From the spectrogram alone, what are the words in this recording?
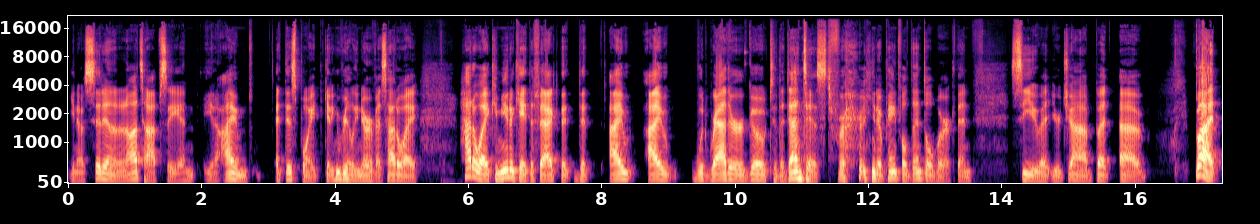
you know sit in on an autopsy, and you know I'm at this point getting really nervous. How do I how do I communicate the fact that that I I would rather go to the dentist for you know painful dental work than see you at your job but uh, but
